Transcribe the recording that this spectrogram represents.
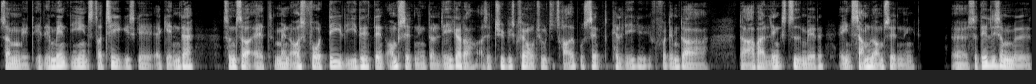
som et, et element i en strategiske agenda, sådan så at man også får del i det, den omsætning, der ligger der. Altså typisk 25-30 procent kan ligge for dem, der, der arbejder længst tid med det, af en samlet omsætning. Øh, så det er ligesom øh,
